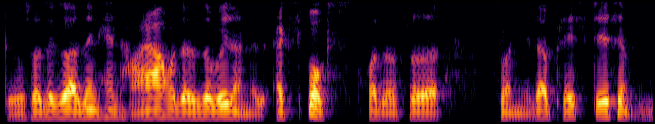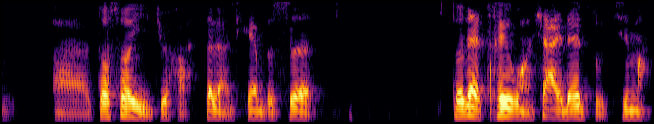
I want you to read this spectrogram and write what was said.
比如说这个任天堂呀，或者是微软的 Xbox，或者是索尼的 PlayStation 五啊。多说一句哈，这两天不是都在推广下一代主机嘛？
